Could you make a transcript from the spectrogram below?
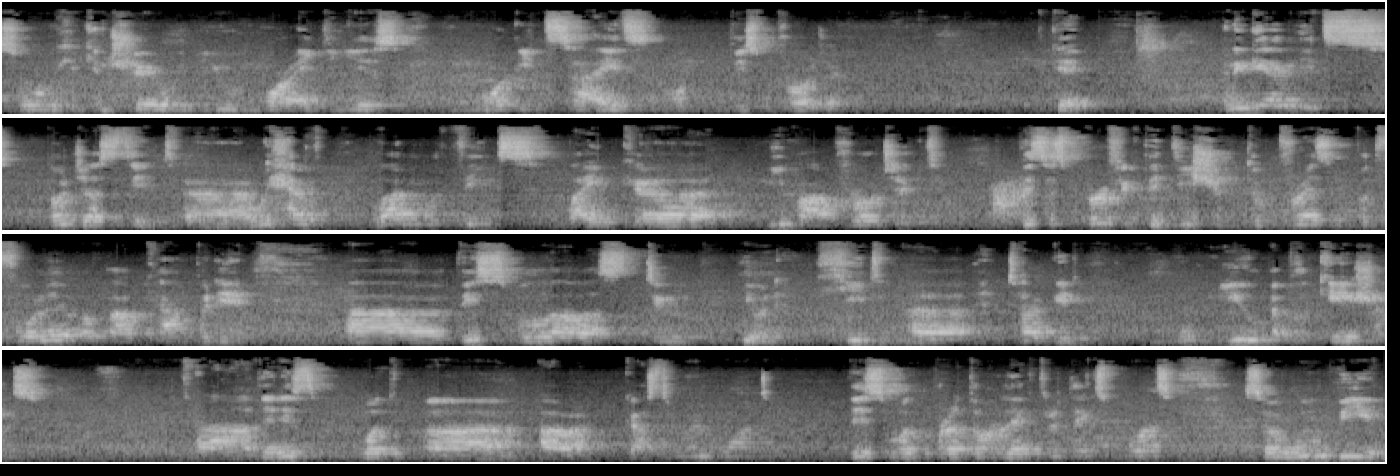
so he can share with you more ideas and more insights on this project. Okay, and again, it's not just it. Uh, we have a lot more things like uh, project. This is perfect addition to present portfolio of our company. Uh, this will allow us to even hit uh, and target new applications. Uh, that is what uh, our customer wants. This is what Proton Electrotex wants. So we'll be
